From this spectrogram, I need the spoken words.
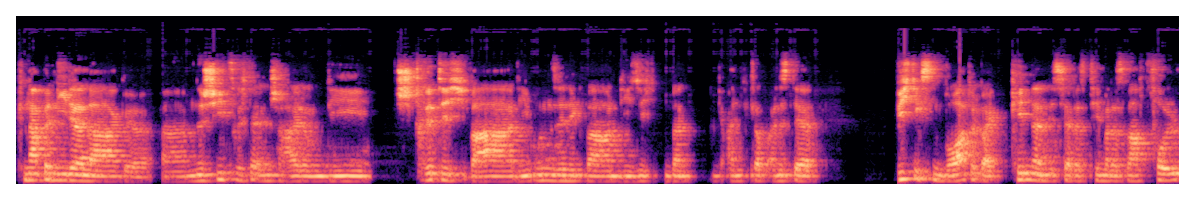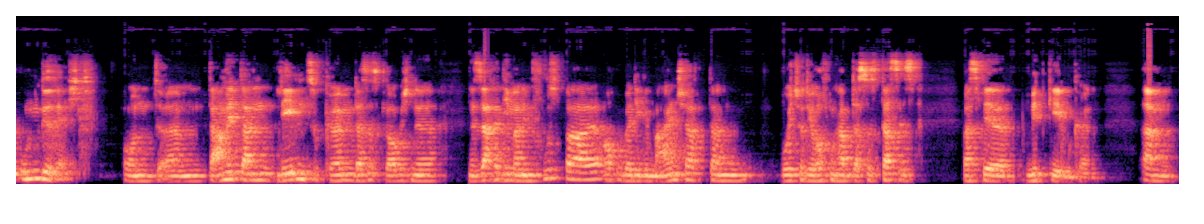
knappe Niederlage, ähm, eine Schiedsrichterentscheidung, die strittig war, die unsinnig war und die sich dann, ich glaube, eines der wichtigsten Worte bei Kindern ist ja das Thema, das war voll ungerecht. Und ähm, damit dann leben zu können, das ist, glaube ich, eine, eine Sache, die man im Fußball, auch über die Gemeinschaft dann, wo ich so die Hoffnung habe, dass es das ist, was wir mitgeben können. Ähm,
